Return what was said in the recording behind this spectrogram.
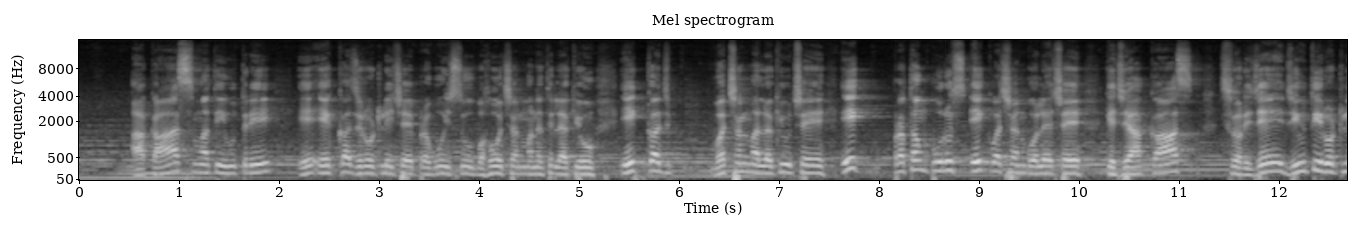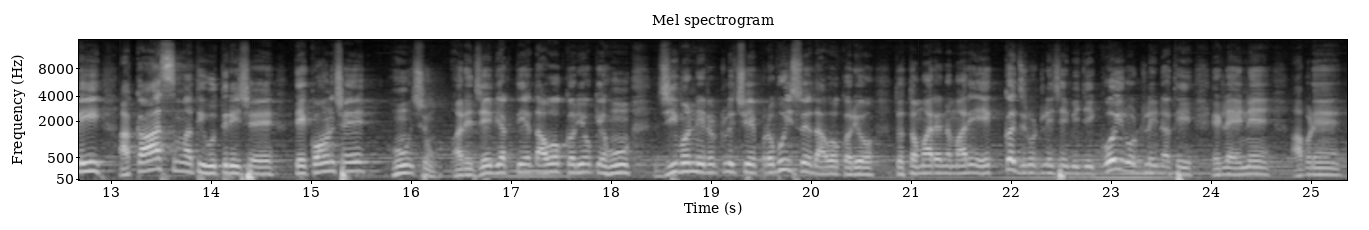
આકાશમાંથી ઉતરી એ એક જ રોટલી છે. પ્રભુ ઈસુ બહુવચનમાં નથી લખ્યું. એક જ વચનમાં લખ્યું છે. એક પ્રથમ પુરુષ એક વચન બોલે છે કે જે આકાશ સોરી જે જીવતી રોટલી આકાશમાંથી ઉતરી છે તે કોણ છે? હું છું. અને જે વ્યક્તિએ દાવો કર્યો કે હું જીવનની રોટલી છું એ પ્રભુ ઈશ્વરે દાવો કર્યો, તો તમારે ને મારી એક જ રોટલી છે, બીજી કોઈ રોટલી નથી. એટલે એને આપણે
